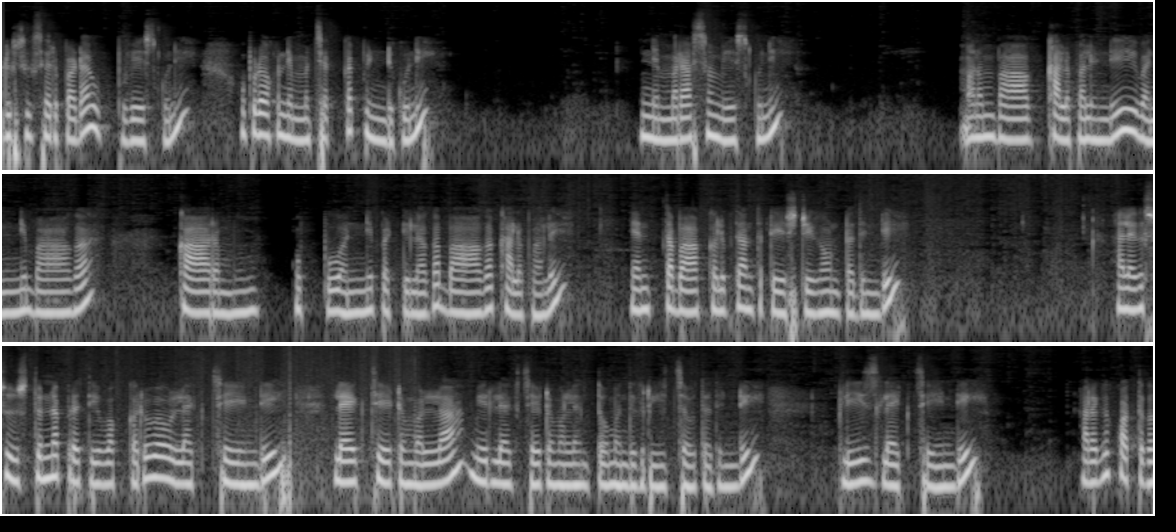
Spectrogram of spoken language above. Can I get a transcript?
రుచికి సరిపడా ఉప్పు వేసుకుని ఇప్పుడు ఒక నిమ్మ చెక్క పిండుకుని నిమ్మరసం వేసుకుని మనం బాగా కలపాలండి. ఇవన్నీ బాగా కారము ఉప్పు అన్నీ పట్టేలాగా బాగా కలపాలి. ఎంత బాగా కలిపితే అంత టేస్టీగా ఉంటుందండి. అలాగే చూస్తున్న ప్రతి ఒక్కరూ లైక్ చేయండి. లైక్ చేయటం వల్ల మీరు లైక్ చేయటం వల్ల ఎంతోమందికి రీచ్ అవుతుందండి. ప్లీజ్ లైక్ చేయండి. అలాగే కొత్తగా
